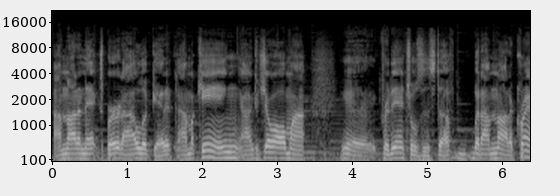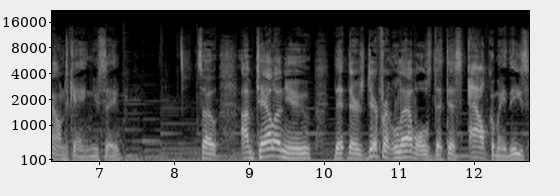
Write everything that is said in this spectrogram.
I'm not an expert. I look at it. I'm a king. I can show all my Uh, credentials and stuff, but I'm not a crowned king. You see. So I'm telling you that there's different levels that this alchemy, these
